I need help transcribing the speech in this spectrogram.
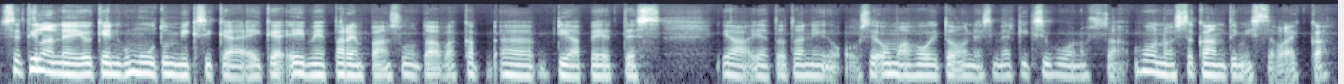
se tilanne ei oikein niin muutu miksikään, eikä ei mene parempaan suuntaan, vaikka äh, diabetes ja, ja tota niin, se oma hoito on esimerkiksi huonossa, huonoissa kantimissa vaikka –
